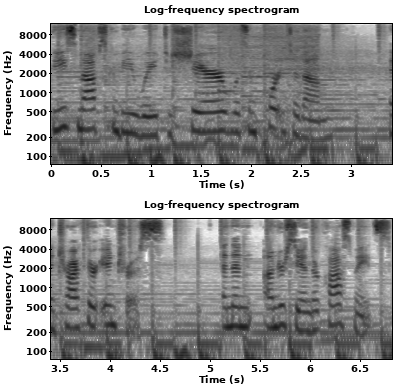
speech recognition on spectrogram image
These maps can be a way to share what's important to them and track their interests, and then understand their classmates.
